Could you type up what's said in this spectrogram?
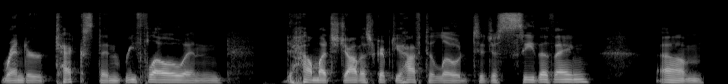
render text and reflow and how much JavaScript you have to load to just see the thing. Um,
